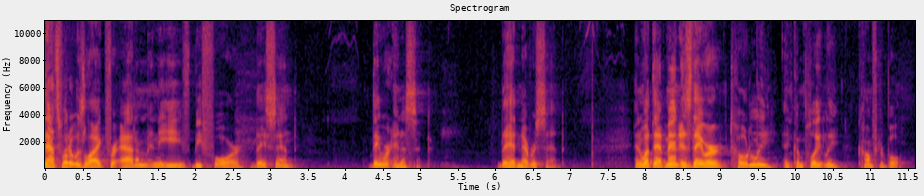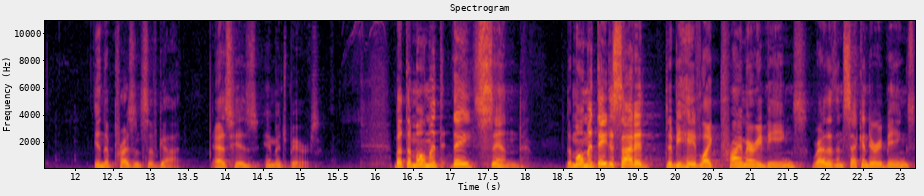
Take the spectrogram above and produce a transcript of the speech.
that's what it was like for Adam and Eve before they sinned. they were innocent. They had never sinned. And what that meant is they were totally and completely comfortable in the presence of God as his image bearers. But the moment they sinned, the moment they decided to behave like primary beings rather than secondary beings,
